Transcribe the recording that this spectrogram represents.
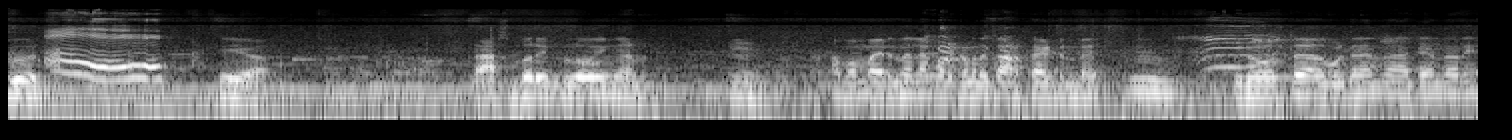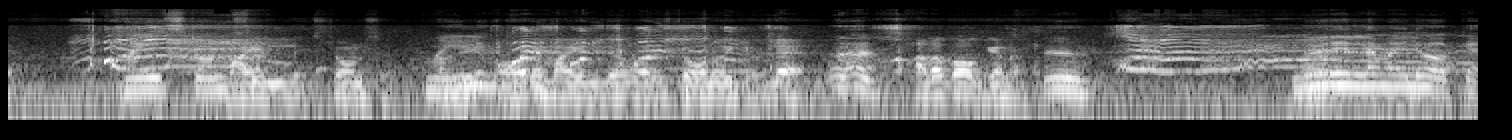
good raspberry blowing ആണ്. അപ്പം മരുന്നെല്ലാം കൊടുക്കുന്നത് കറക്റ്റ് ആയിട്ടുണ്ട്. ഗ്രോത്ത് അതുപോലെ തന്നെ എന്താ മറ്റേ എന്താ പറയാ? മൈൽ സ്റ്റോൺ മൈൽ സ്റ്റോൺസ് ഓരോ മൈലിലും ഓരോ സ്റ്റോൺ വെക്കും അല്ലേ? അതൊക്കെ ഓക്കെയാണ് ഇതുവരെ എല്ലാ മൈലും ഓക്കെ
